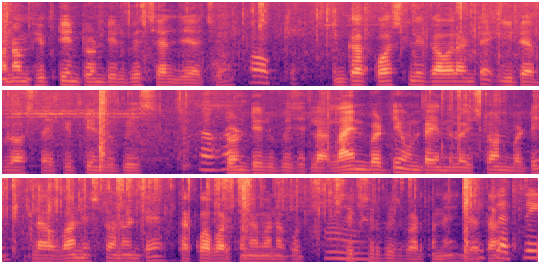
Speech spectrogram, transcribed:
మనం ఫిఫ్టీన్ ట్వంటీ రూపీస్ సేల్ చేయొచ్చు. ఓకే. ఇంకా కాస్ట్లీ కావాలంటే ఈ టైప్లో వస్తాయి. Fifteen rupees. ట్వంటీ రూపీస్ ఇట్లా. లైన్ బట్టి ఉంటాయి ఇందులో స్టోన్ బట్టి. ఇట్లా వన్ స్టోన్ అంటే తక్కువ పడుతున్నాయి మనకు. సిక్స్ రూపీస్ పడుతున్నాయి జత. త్రీ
